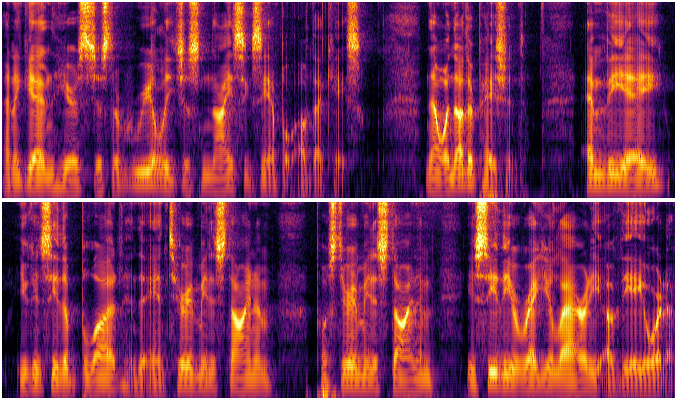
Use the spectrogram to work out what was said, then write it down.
And again, here's just a really just nice example of that case. Now, another patient, MVA, you can see the blood in the anterior mediastinum, posterior mediastinum. You see the irregularity of the aorta.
